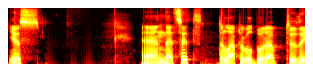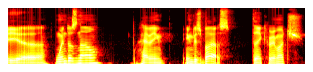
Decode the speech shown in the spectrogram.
Yes. And that's it. The laptop will boot up to the uh, Windows now, having English BIOS. Thank you very much.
